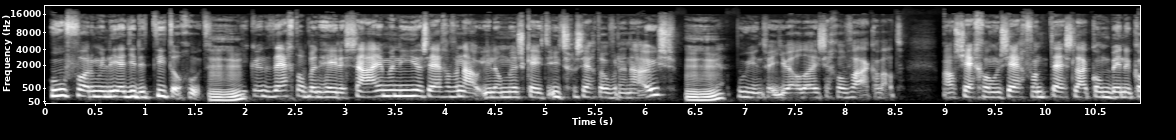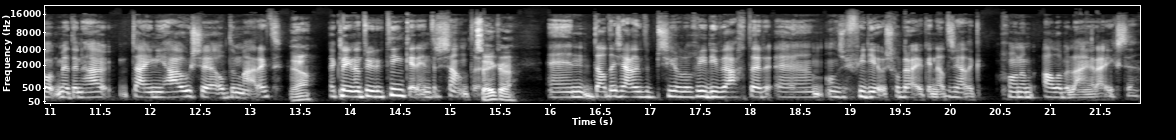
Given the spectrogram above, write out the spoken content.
hoe formuleer je de titel goed? Mhm. Je kunt het echt op een hele saaie manier zeggen van nou, Elon Musk heeft iets gezegd over een huis Mhm. boeiend, weet je wel. Dat zegt wel vaker wat. Maar als jij gewoon zegt van Tesla komt binnenkort met een tiny house eh, op de markt. Ja, Dat klinkt natuurlijk tien keer interessanter. zeker. En dat is eigenlijk de psychologie die we achter ehm, onze video's gebruiken. En dat is eigenlijk gewoon het allerbelangrijkste.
